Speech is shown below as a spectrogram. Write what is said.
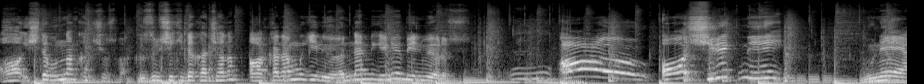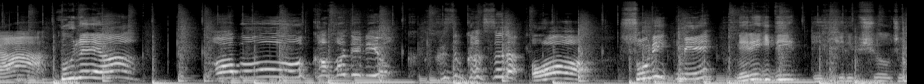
Aa işte bundan kaçıyoruz bak. Hızlı bir şekilde kaçalım. Arkadan mı geliyor, önden mi geliyor bilmiyoruz. Aa! Aa Şirek mi? Bu ne ya? Bu ne ya? Abo kafa dönüyor. Kızım kalksana. Aa Sonic mi? Nereye gideyim? Tehlikeli bir şey olacak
